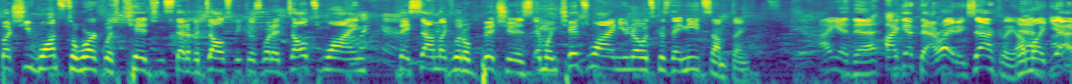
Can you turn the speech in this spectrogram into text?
But she wants to work with kids instead of adults because when adults whine, they sound like little bitches, and when kids whine, you know it's because they need something. I get that. I get that, right? Exactly. I'm like, yeah,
